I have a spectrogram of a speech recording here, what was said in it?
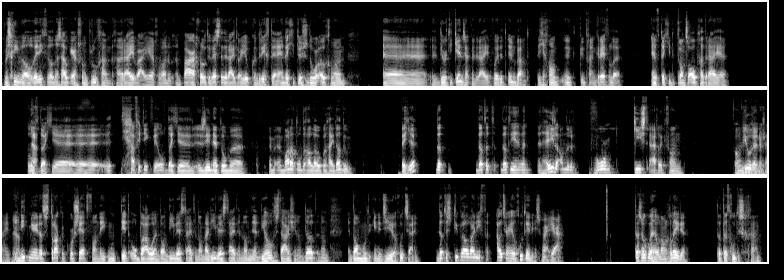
Misschien wel, weet ik veel, dan zou ik ergens voor een ploeg gaan, gaan rijden waar je gewoon een paar grote wedstrijden rijdt waar je op kunt richten. En dat je tussendoor ook gewoon uh, Dirty Kenza kunt rijden. Of weet het, Unbound. Dat je gewoon eh, kunt gaan gravelen. En of dat je de Transalp gaat rijden. Of dat je, uh, ja, weet ik veel. Of dat je zin hebt om uh, een, een, marathon te gaan lopen, ga je dat doen. Weet je? Dat, dat, het, dat hij een, een hele andere vorm kiest eigenlijk van, van wielrenner zijn. Ja. En niet meer dat strakke corset van ik moet dit opbouwen en dan die wedstrijd en dan naar die wedstrijd en dan die hoge stage en dan dat en dan, en dan moet ik in de Giro goed zijn. En dat is natuurlijk wel waar die van oudsher heel goed in is. Maar ja, dat is ook wel heel lang geleden dat dat goed is gegaan.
